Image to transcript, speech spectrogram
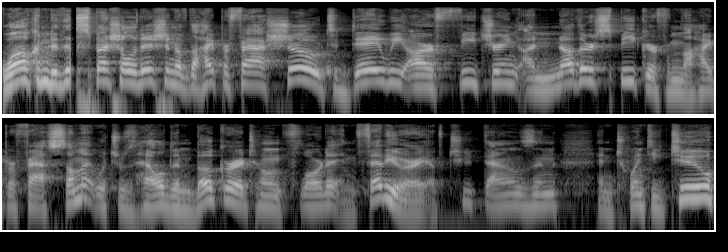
Welcome to this special edition of the Hyperfast Show. Today we are featuring another speaker from the Hyperfast Summit, which was held in Boca Raton, Florida in February of 2022.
